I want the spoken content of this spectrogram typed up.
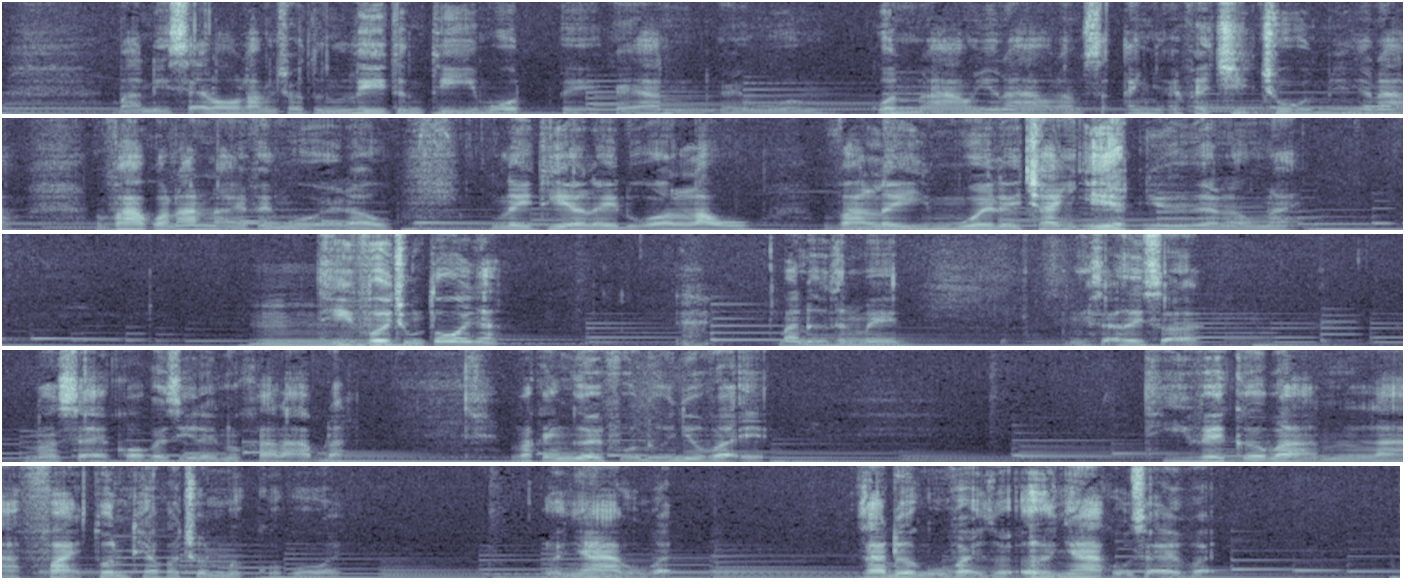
Bạn ấy sẽ lo lắng cho từng ly từng tí một về cái ăn cái uống quần áo như nào làm sao anh anh phải chỉnh chu như thế nào. Vào quán ăn là anh phải ngồi ở đâu lấy thìa lấy đũa lau và lấy muối lấy chanh yệt như thế đàn ông này. Uhm. thì với chúng tôi nhá bạn nữ thân mến mình sẽ hơi sợ. Nó sẽ có cái gì đấy nó khá là áp đặt và cái người phụ nữ như vậy thì về cơ bản là phải tuân theo các chuẩn mực của cô ấy. Ở nhà cũng vậy ra đường cũng vậy rồi ở nhà cũng sẽ vậy.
